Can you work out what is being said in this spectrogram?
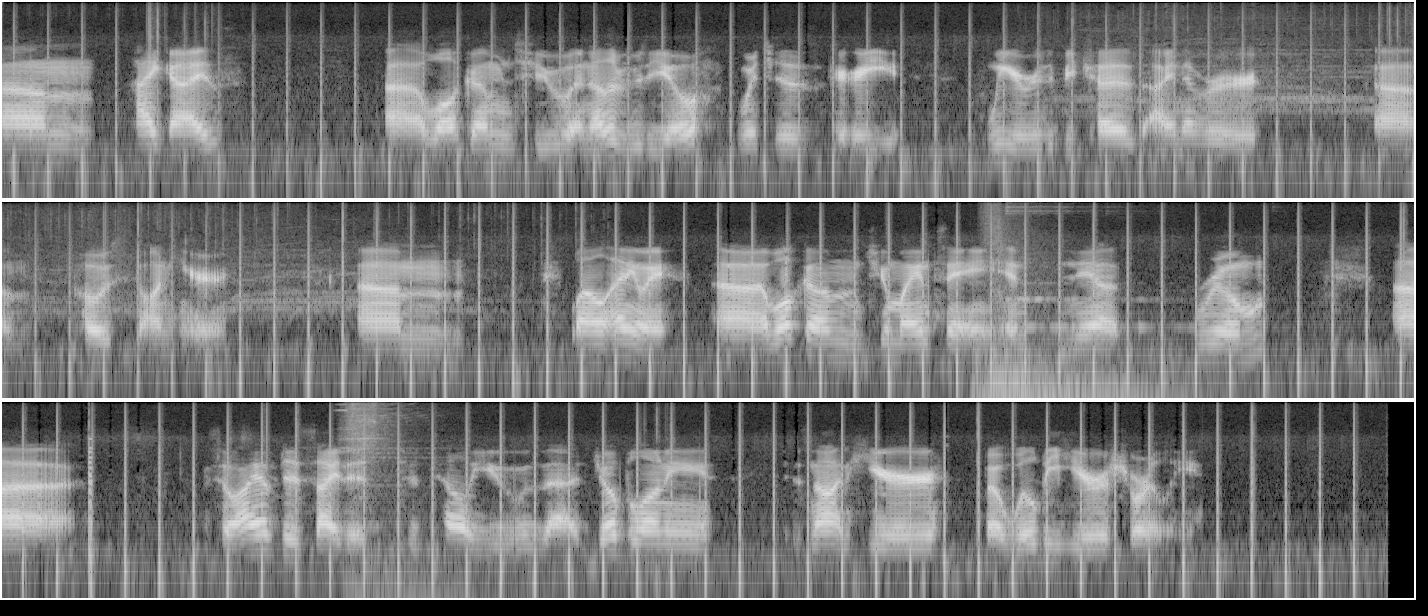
Um, hi guys. Uh, welcome to another video, which is very weird because I never um, post on here. Um, well, anyway, uh, welcome to my insane in, yeah, room. Uh, so I have decided to tell you that Joe Baloney is not here.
